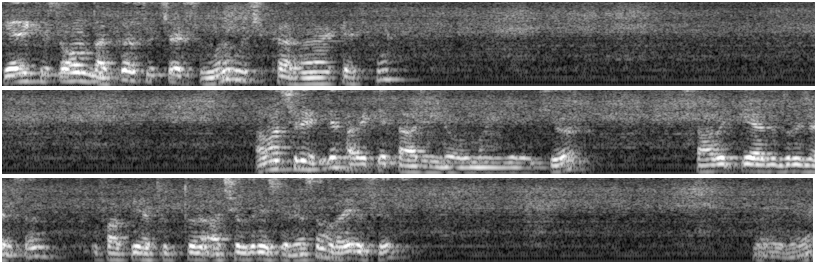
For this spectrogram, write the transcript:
Gerekirse 10 dakika ısıtacaksın bunu. Bu çıkar merak etme. Ama sürekli hareket halinde olman gerekiyor. Sabit bir yerde duracaksan, ufak bir yer tuttuğunu, açıldığını hissedersen orayı ısıt. Böyle.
